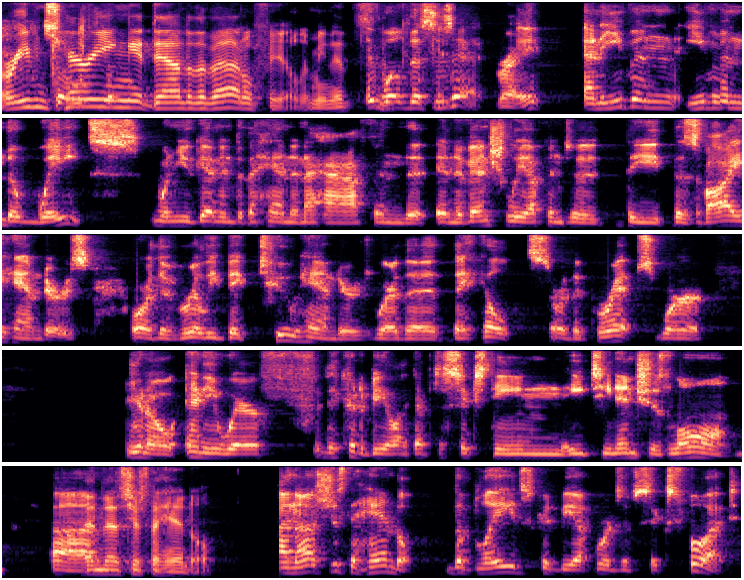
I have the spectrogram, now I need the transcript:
or even so, carrying it down to the battlefield. I mean, it's well, this is it, right? And even even the weights when you get into the hand and a half, and the, and eventually up into the the Zweihanders or the really big two handers, where the the hilts or the grips were, you know, anywhere they could be like up to 16, 18 inches long, um, and that's just the handle. And that's just the handle. The blades could be upwards of six foot.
